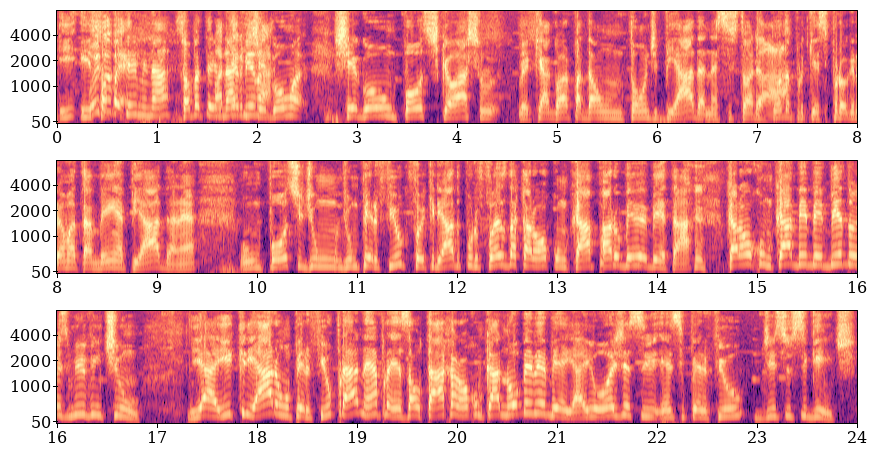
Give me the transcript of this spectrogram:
E, e só pra bem. terminar, só para terminar, terminar. chegou, uma, chegou um post que eu acho que agora para dar um tom de piada nessa história Tá. toda, porque esse programa também é piada, né? Um post de um, de um perfil que foi criado por fãs da Carol Conká para o BBB, tá? Carol Conká BBB 2021. E aí criaram o perfil pra, né, pra exaltar a Carol Conká no BBB. E aí hoje esse, esse perfil disse o seguinte...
